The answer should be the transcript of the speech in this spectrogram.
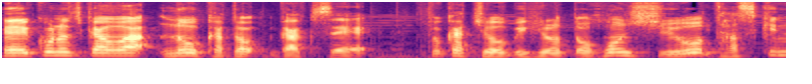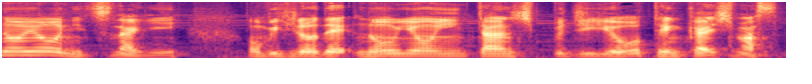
えーこの時間は農家と学生十勝帯広と本州をたすきのようにつなぎ帯広で農業インターンシップ事業を展開します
